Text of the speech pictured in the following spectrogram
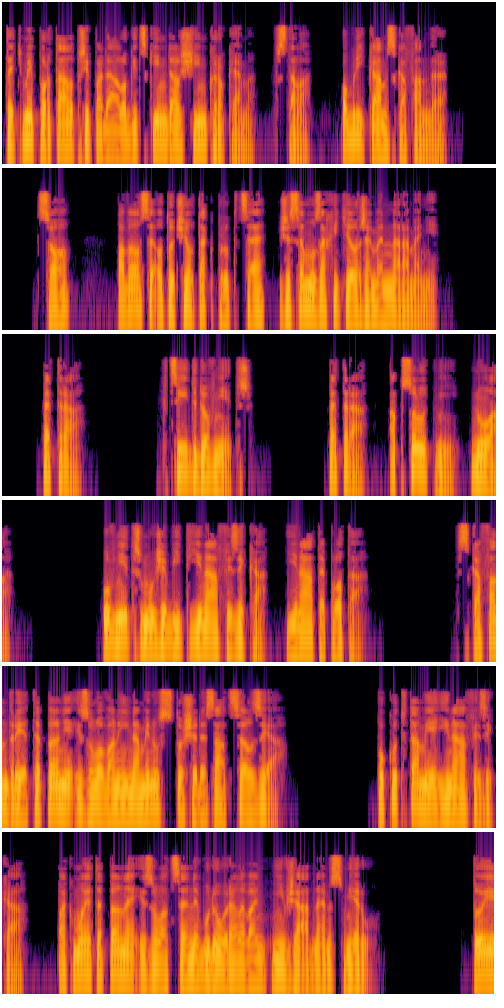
Teď mi portál připadá logickým dalším krokem. Vstala. Oblíkám skafandr. Co? Pavel se otočil tak prudce, že se mu zachytil řemen na rameni. Petra. Chci jít dovnitř. Petra. Absolutní. Nula. Uvnitř může být jiná fyzika, jiná teplota. Skafandr je tepelně izolovaný na minus 160 Celsia. Pokud tam je jiná fyzika, pak moje tepelné izolace nebudou relevantní v žádném směru. To je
